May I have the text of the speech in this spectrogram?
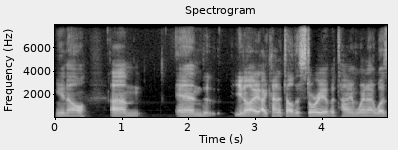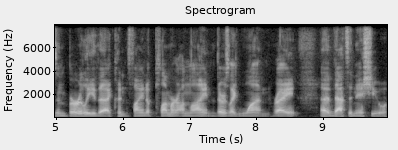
you know? Um, and, you know, I, I kind of tell the story of a time when I was in Burley that I couldn't find a plumber online. There was like one, right? Uh, that's an issue.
